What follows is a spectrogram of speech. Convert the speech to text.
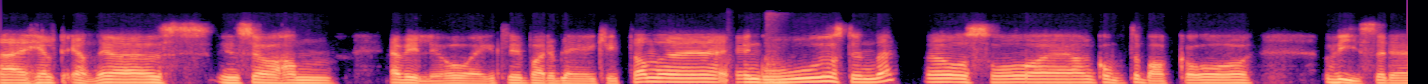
jeg er helt enig. Jeg syns jo han Jeg ville jo egentlig bare bli kvitt han en god stund der. Og så har han kommet tilbake og viser det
